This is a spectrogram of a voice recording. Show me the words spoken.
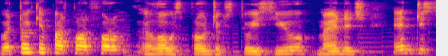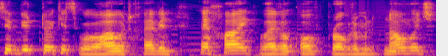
The Tokenpad platform allows projects to issue, manage, and distribute tokens without having a high level of programming knowledge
